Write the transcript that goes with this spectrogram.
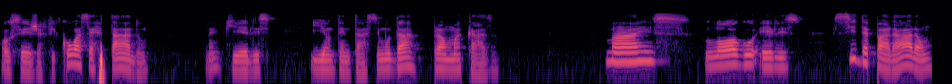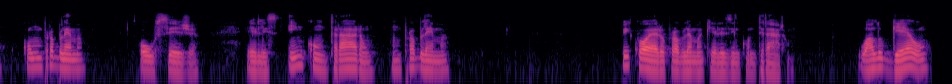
Ou seja, ficou acertado né, que eles iam tentar se mudar para uma casa. Mas logo eles se depararam com um problema. Ou seja, eles encontraram um problema. E qual era o problema que eles encontraram? O aluguel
